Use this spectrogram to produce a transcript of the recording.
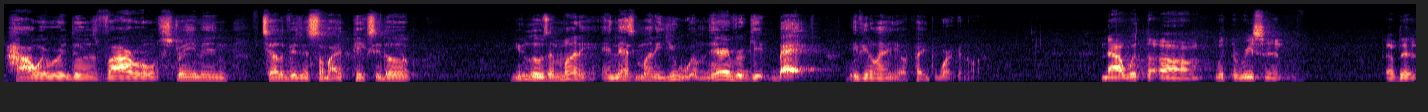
however it does viral streaming, television, somebody picks it up, you losing money, and that's money you will never get back if you don't have your paperwork in order. Now with the um, with the recent of the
